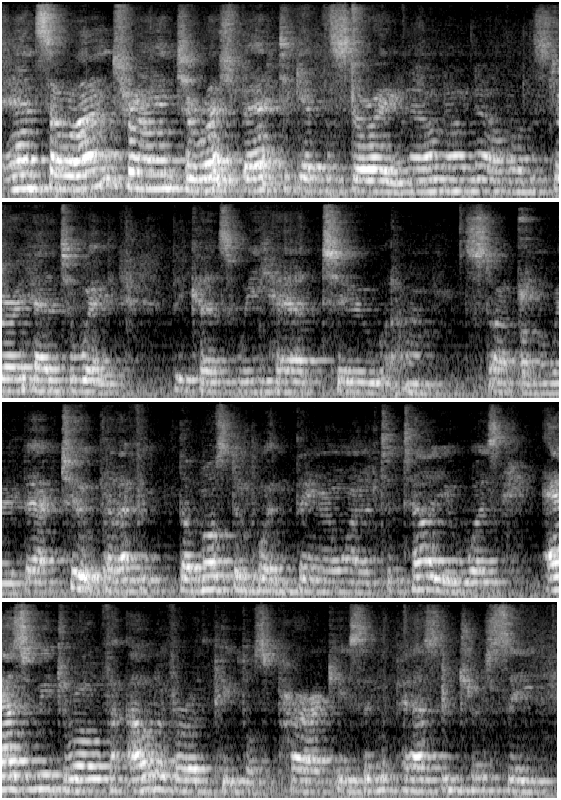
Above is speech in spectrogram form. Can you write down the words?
And so I'm trying to rush back to get the story, no, no, no, no, the story had to wait, because we had to um, stop on the way back too. But I, think the most important thing I wanted to tell you was, as we drove out of Earth People's Park, he's in the passenger seat,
